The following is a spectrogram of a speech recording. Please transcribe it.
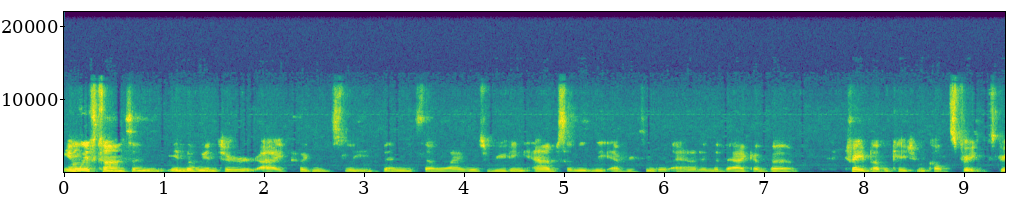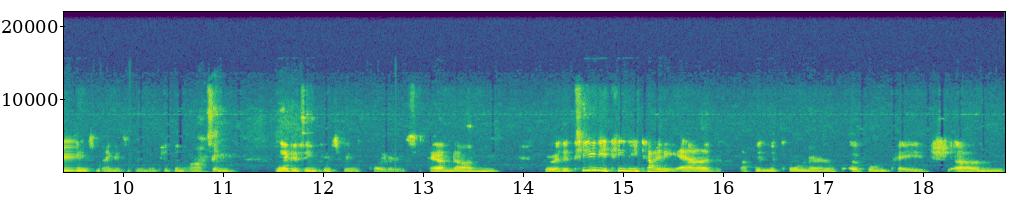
in Wisconsin, in the winter, I couldn't sleep, and so I was reading absolutely every single ad in the back of a trade publication called Strings, Strings Magazine, which is an awesome magazine for strings players. And um, there was a teeny, teeny, tiny ad up in the corner of one page um,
